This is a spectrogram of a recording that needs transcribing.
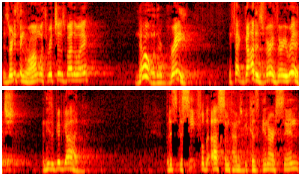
Is there anything wrong with riches, by the way? No, they're great. In fact, God is very, very rich, and He's a good God. But it's deceitful to us sometimes because in our sin,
